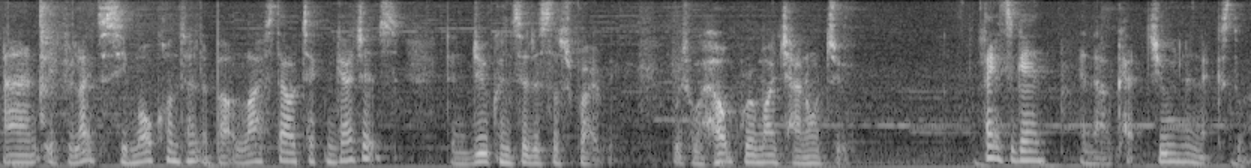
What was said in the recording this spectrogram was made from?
And if you'd like to see more content about lifestyle tech and gadgets, then do consider subscribing, which will help grow my channel too. Thanks again, and I'll catch you in the next one.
